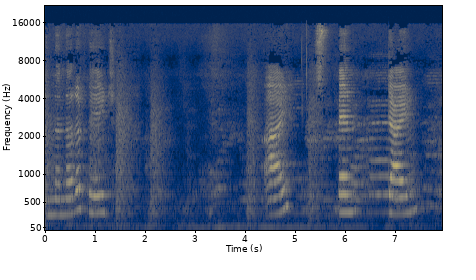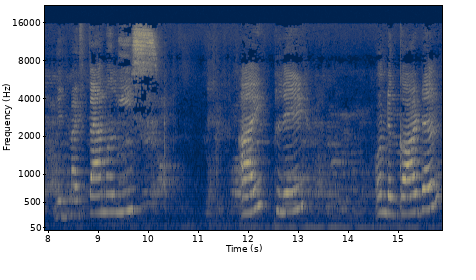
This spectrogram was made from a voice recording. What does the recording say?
In another page, I spend time with my families. I play on the garden.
